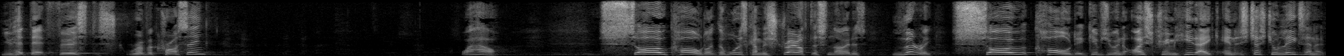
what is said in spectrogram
you hit that first river crossing, wow, so cold, like the water's coming straight off the snow. It is literally so cold, it gives you an ice cream headache, and it's just your legs in it.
